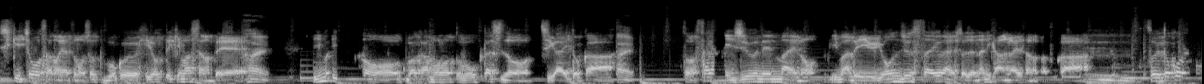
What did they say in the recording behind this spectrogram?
意識調査のやつもちょっと僕拾ってきましたので、はい。今今の若者と僕たちの違いとか、はい。そのさらに10年前の今でいう40歳ぐらいの人じゃ何考えてたのかとか、うん。そういうところを考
